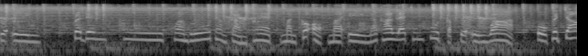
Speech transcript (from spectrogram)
ตัวเอง ประเด็นคือความรู้ทางการแพทย์มันก็ออกมาเองนะคะ และฉันพูดกับตัวเองว่า โอ้พระเจ้า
